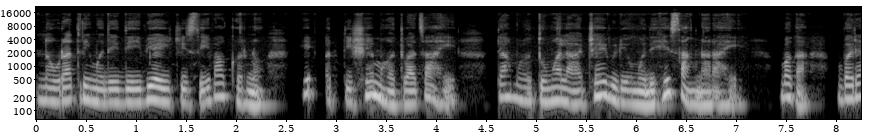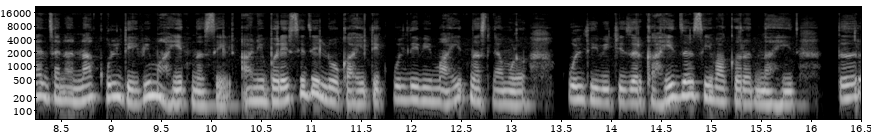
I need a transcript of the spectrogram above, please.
नवरात्रीमध्ये देवी आईची सेवा करणं हे अतिशय महत्त्वाचं आहे. त्यामुळं तुम्हाला आजच्या व्हिडिओमध्ये हे सांगणार आहे. बघा बऱ्याच जणांना कुलदेवी माहीत नसेल आणि बरेचसे जे लोक आहेत ते कुलदेवी माहीत नसल्यामुळं कुलदेवीची जर काहीच जर सेवा करत नाहीत तर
